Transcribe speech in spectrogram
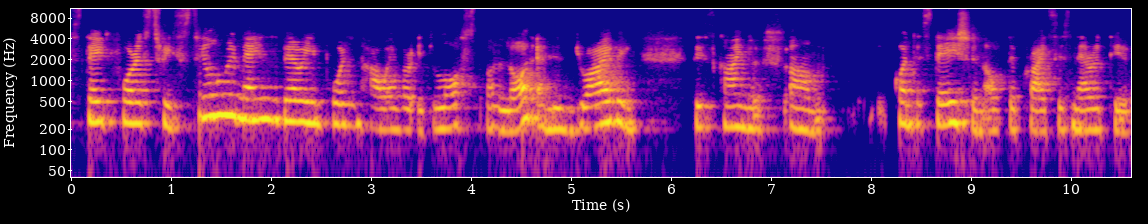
state forestry still remains very important. However, it lost a lot and is driving this kind of um, contestation of the crisis narrative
